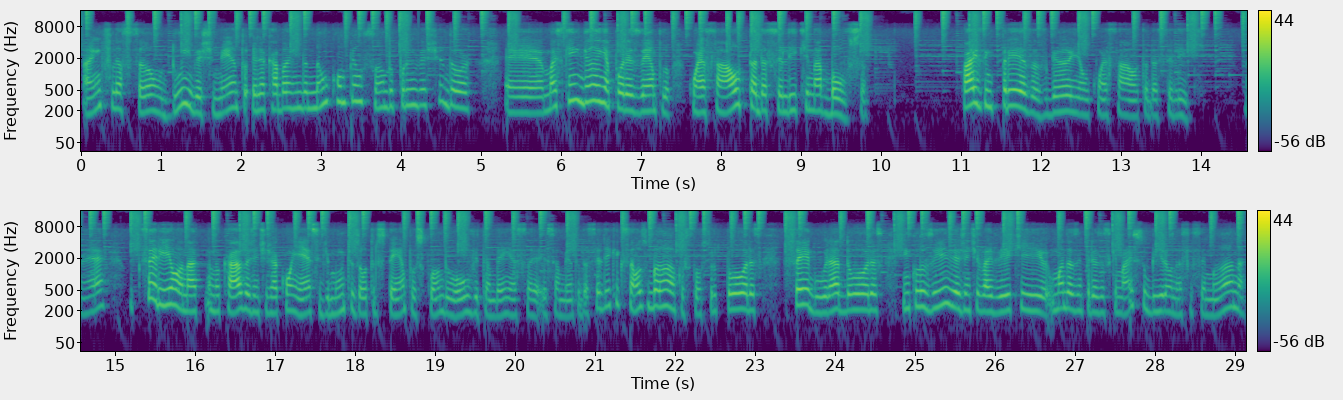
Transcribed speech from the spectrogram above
a inflação do investimento, ele acaba ainda não compensando para o investidor. É, mas quem ganha, por exemplo, com essa alta da Selic na bolsa? Quais empresas ganham com essa alta da Selic? Né? O que seriam, no caso, a gente já conhece de muitos outros tempos, quando houve também essa, esse aumento da Selic, que são os bancos, construtoras, seguradoras. Inclusive, a gente vai ver que uma das empresas que mais subiram nessa semana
